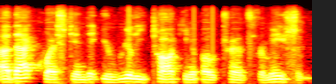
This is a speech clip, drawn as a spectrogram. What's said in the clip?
uh, that question that you're really talking about transformation.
